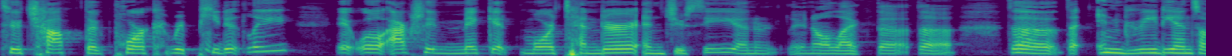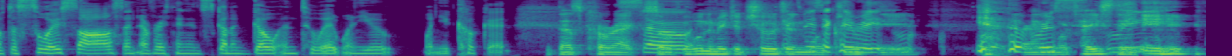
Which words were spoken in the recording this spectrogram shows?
to chop the pork repeatedly, it will actually make it more tender and juicy, and you know, like the the the the ingredients of the soy sauce and everything is gonna go into it when you when you cook it. that's correct so, if you want to make your children more basically re- juicy and more tasty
